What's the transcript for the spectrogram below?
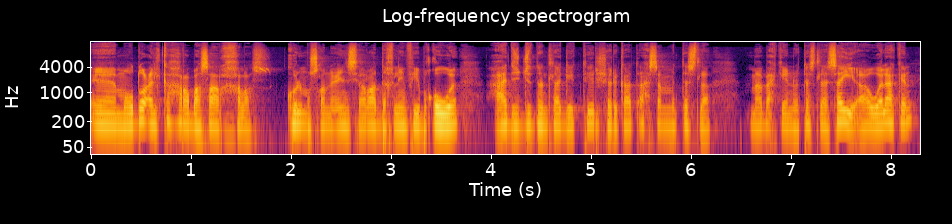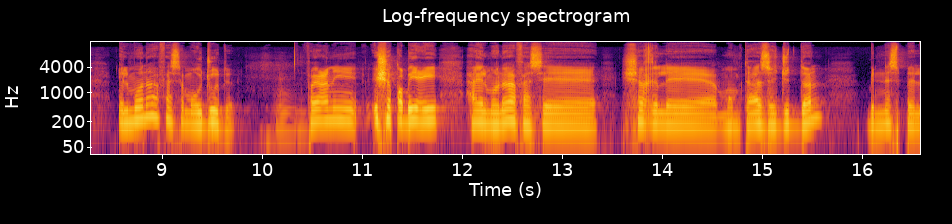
آه، موضوع الكهرباء صار خلاص. كل مصنعين السيارات داخلين فيه بقوة. عادي جدا تلاقي كتير شركات أحسن من تسلا. ما بحكي إنه تسلا سيئة ولكن المنافسة موجودة. فيعني إشي طبيعي. هاي المنافسة شغلة ممتازة جدا بالنسبة ل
